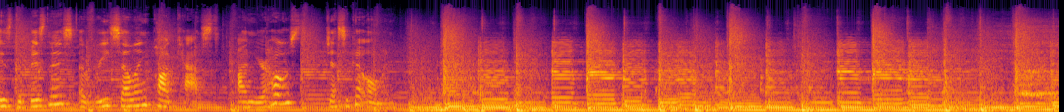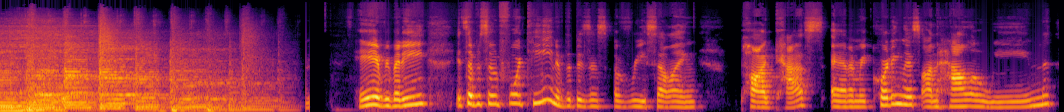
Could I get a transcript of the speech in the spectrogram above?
is the Business of Reselling podcast. I'm your host, Jessica Oman. Hey, everybody. It's episode 14 of the Business of Reselling podcast, and I'm recording this on Halloween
